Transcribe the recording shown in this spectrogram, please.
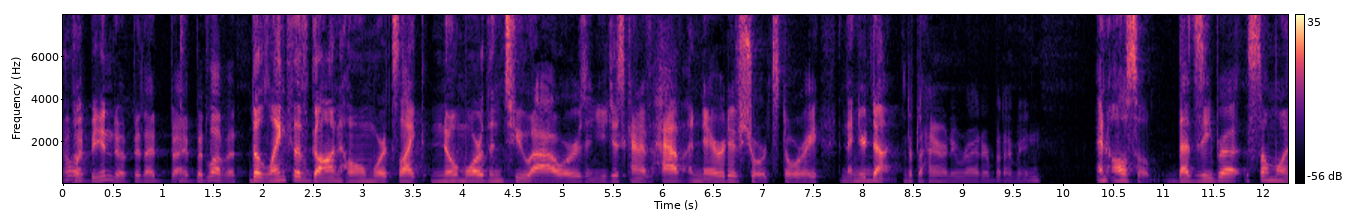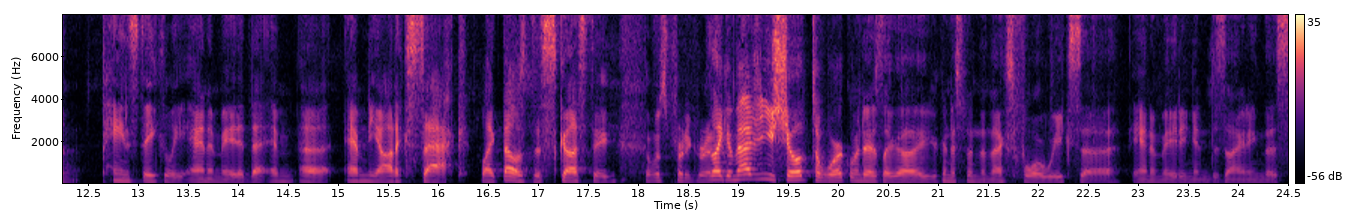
Oh, I'd be into it, but I'd, I would love it. the length of Gone Home, where it's like no more than two hours, and you just kind of have a narrative short story, and then you're done. I'd have to hire a new writer, but I mean, And also, that zebra, someone painstakingly animated that am, uh, amniotic sac. Like, that was disgusting. that was pretty great. Like, imagine you show up to work one day, it's like, uh, you're going to spend the next four weeks uh, animating and designing this.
